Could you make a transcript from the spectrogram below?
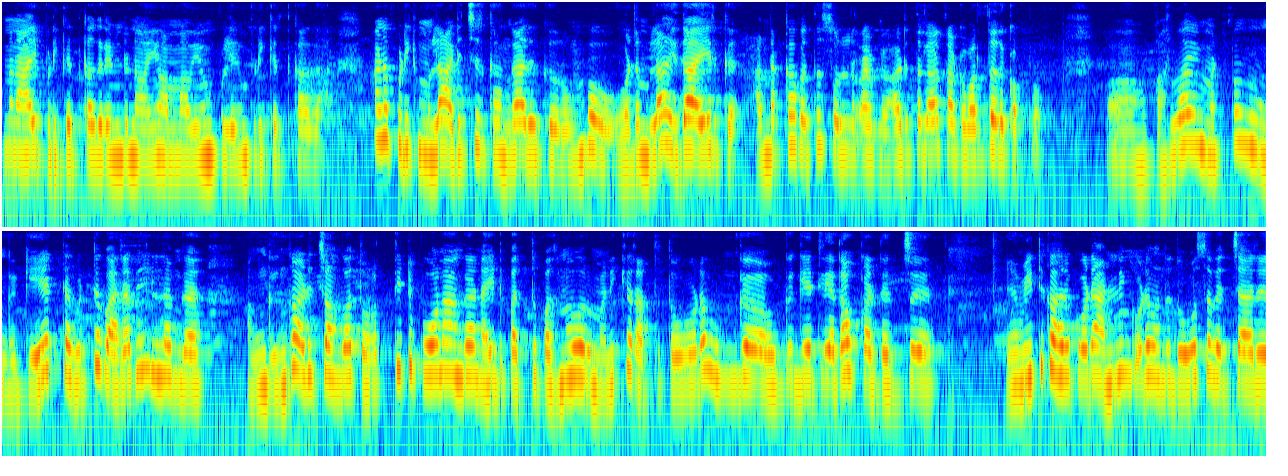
இந்த நாய் பிடிக்கிறதுக்காக ரெண்டு நாயும் அம்மாவையும் பிள்ளையும் பிடிக்கிறதுக்காக. ஆனால் பிடிக்க முடியல அடிச்சிருக்காங்க. அதுக்கு ரொம்ப உடம்புலாம் இதாகிருக்கு அந்த அக்கா வந்து சொல்கிறாங்க அடுத்த நாள் நாங்கள் வந்ததுக்கப்புறம் பருவாய் மட்டும் உங்கள் கேட்டை விட்டு வரவே இல்லைங்க. அங்கங்கே அடித்தாங்க துரத்திட்டு போனாங்க. நைட்டு பத்து பதினோரு மணிக்கு ரத்தத்தோடு உங்கள் உங்கள் கேட்லேயே தான் உட்காந்துச்சு என் வீட்டுக்காரர் கூட அண்ணன் கூட வந்து தோசை வச்சாரு.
